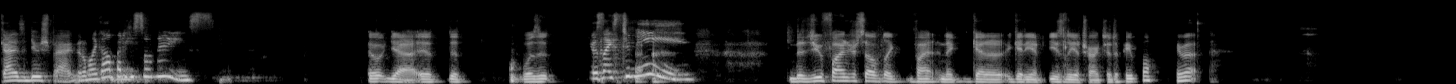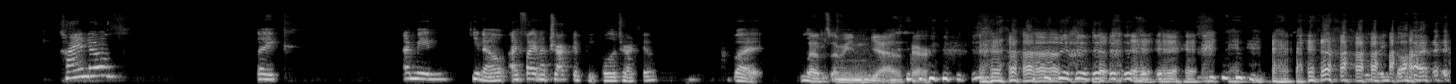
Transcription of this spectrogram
guy's a douchebag. And I'm like, oh, but he's so nice. Oh, yeah. It, it was it. He was nice to me. Did you find yourself like find like get a, getting easily attracted to people like that? Kind of. Like, I mean, you know, I find attractive people attractive, but like, That's. I mean, yeah, fair. oh my god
